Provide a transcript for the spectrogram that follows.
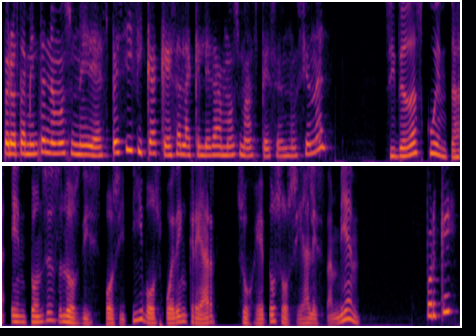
pero también tenemos una idea específica que es a la que le damos más peso emocional. Si te das cuenta, entonces los dispositivos pueden crear sujetos sociales también. ¿Por qué?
